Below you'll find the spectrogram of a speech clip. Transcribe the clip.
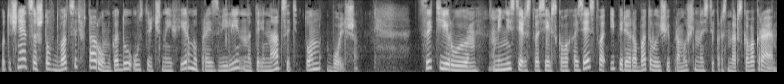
Уточняется, что в 2022 году устричные фирмы произвели на 13 тонн больше. Цитирую. Министерство сельского хозяйства и перерабатывающей промышленности Краснодарского края.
